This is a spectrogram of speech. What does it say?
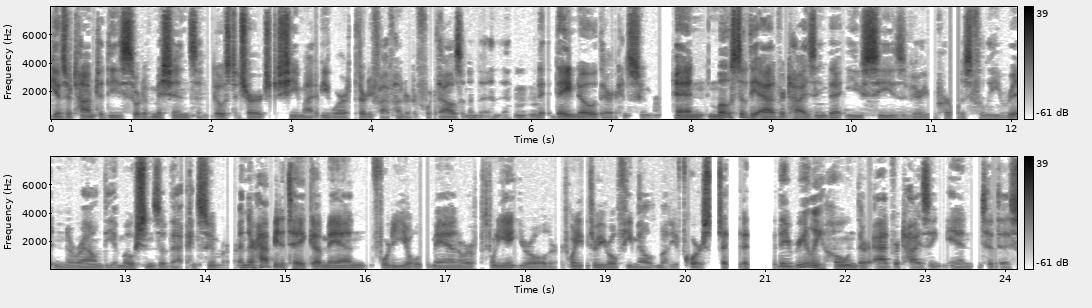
gives her time to these sort of missions and goes to church, she might be worth thirty five hundred or four thousand, and, and mm-hmm. they, they know their consumer. And most of the advertising that you see is very purposefully written around the emotions of that consumer. And they're happy to take a man, 40 year old man, or 28 year old, or 23 year old female money, of course, that, that they really honed their advertising into this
